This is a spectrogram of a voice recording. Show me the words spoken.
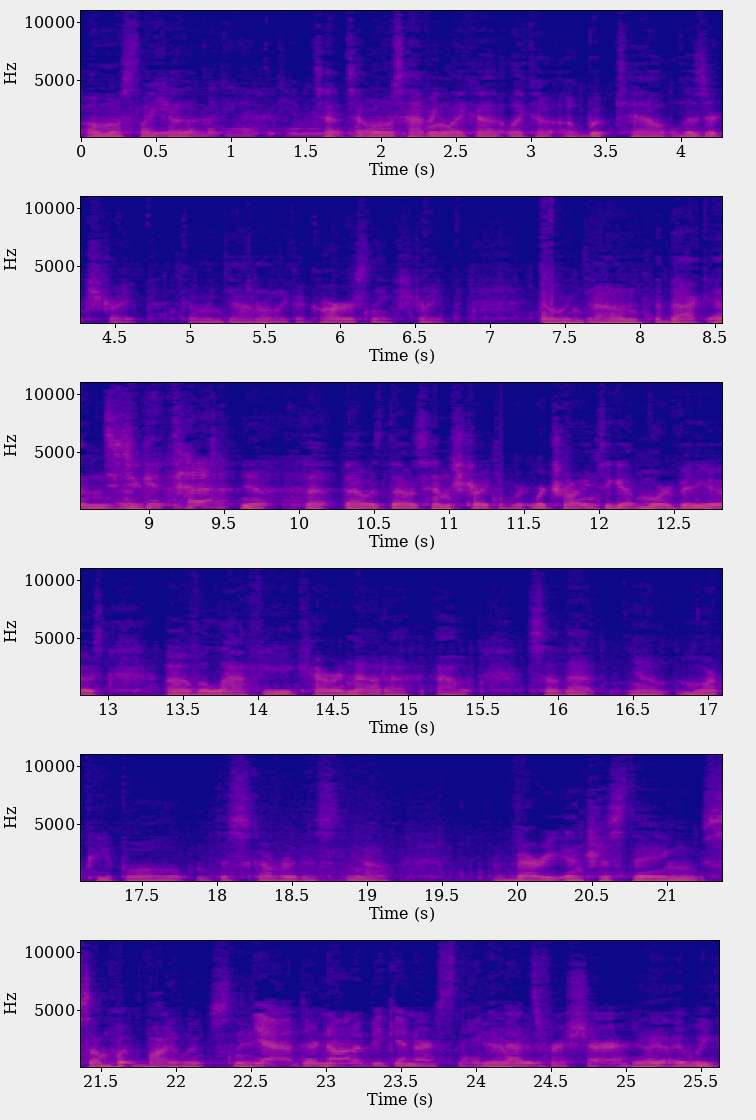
almost like a, looking at the camera? to, to almost having like a like a, a whiptail lizard stripe going down, or like a garter snake stripe going down the back end. Did you get that? Yep, that that was that was him striking. We're, we're trying to get more videos of a Elaphe carinata out so that you know more people discover this you know very interesting, somewhat violent snake. Yeah, they're not a beginner snake. Yeah, that's we- for sure. Yeah, we,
